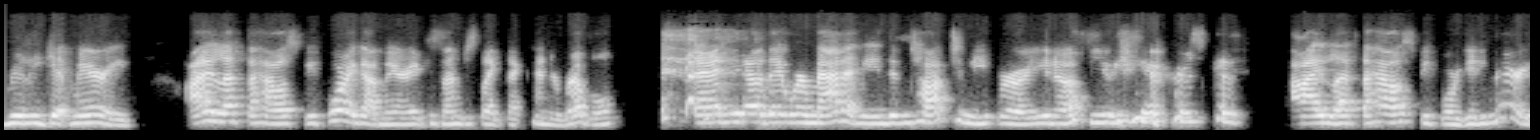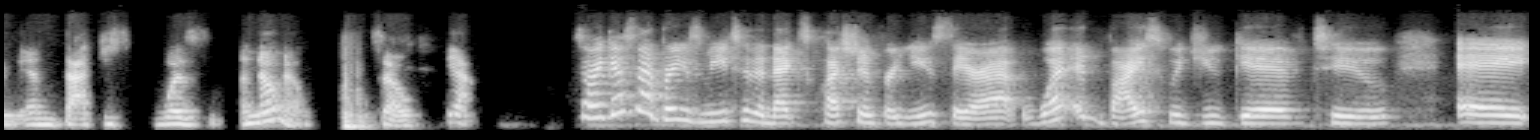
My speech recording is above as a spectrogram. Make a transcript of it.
really get married. I left the house before i got married because i'm just like that kind of rebel. And you know they were mad at me and didn't talk to me for you know a few years because i left the house before getting married and that just was a no-no. So yeah. So I guess that brings me to the next question for you, Sarah. What advice would you give to a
